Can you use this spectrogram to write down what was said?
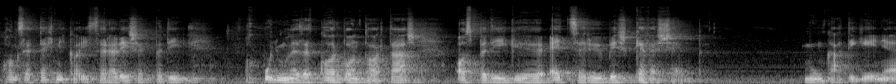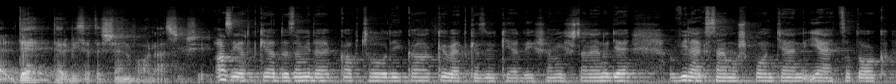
hangszer technikai szerelések pedig úgymond ez karbantartás, az pedig egyszerűbb és kevesebb munkát igényel, de természetesen van rá szükség. Azért kérdezem, ide kapcsolódik a következő kérdésem is talán. Ugye a világ számos pontján játszotok,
